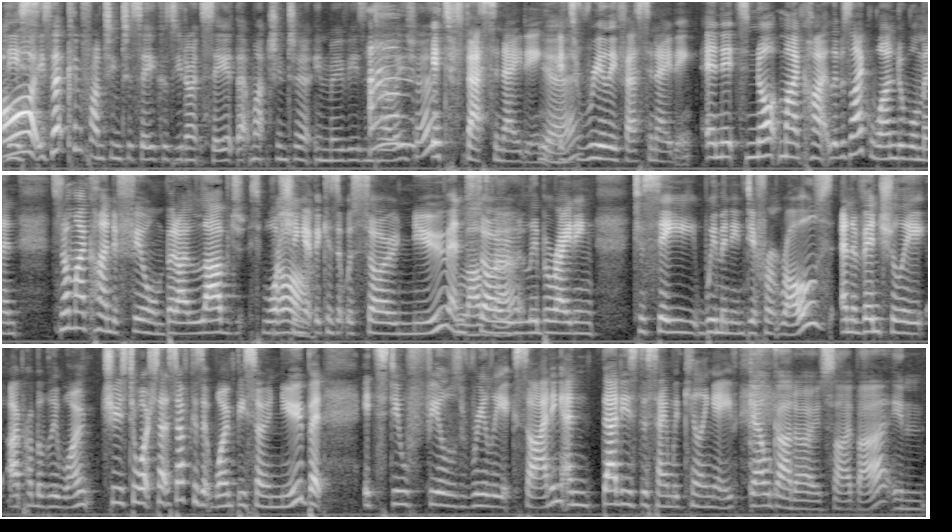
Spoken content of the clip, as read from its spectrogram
oh is that confronting to see because you don't see it that much into in movies and tv shows Um, It's fascinating. Yeah. It's really fascinating. And it's not my kind it was like Wonder Woman. It's not my kind of film, but I loved watching Oh. it because it was so new and so that. liberating to see women in different roles. And eventually I probably won't choose to watch that stuff because it won't be so new, but it still feels really exciting and that is the same with Killing Eve. Gal Gadot sidebar in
